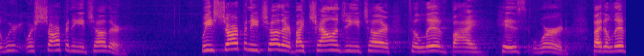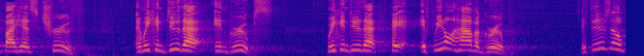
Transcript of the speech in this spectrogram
we're, we're sharpening each other. We sharpen each other by challenging each other to live by His word, by to live by His truth. And we can do that in groups. We can do that. Hey, if we don't have a group, if there's no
